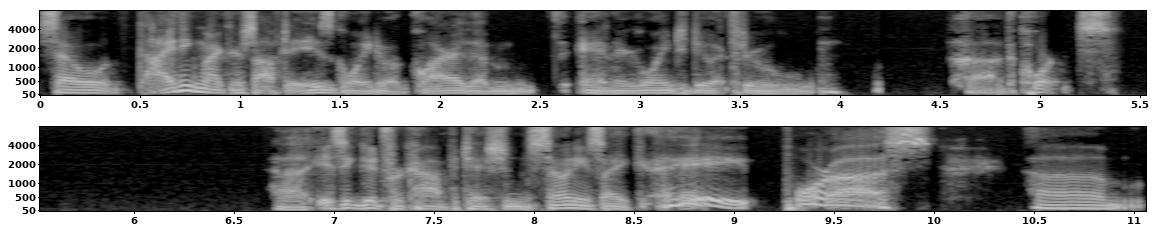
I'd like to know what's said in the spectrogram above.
So I think Microsoft is going to acquire them, and they're going to do it through uh, the courts. Uh, is it good for competition? Sony's like, hey, poor us. Um,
